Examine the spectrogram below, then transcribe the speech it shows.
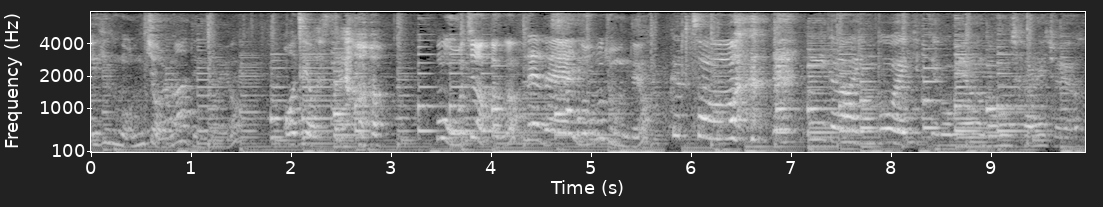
애기 그럼 언제 얼마나 된 거예요? 어제 왔어요. 어, 어제 왔다고요? 네네. 사이 너무 좋은데요? 그쵸. 해줘요.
